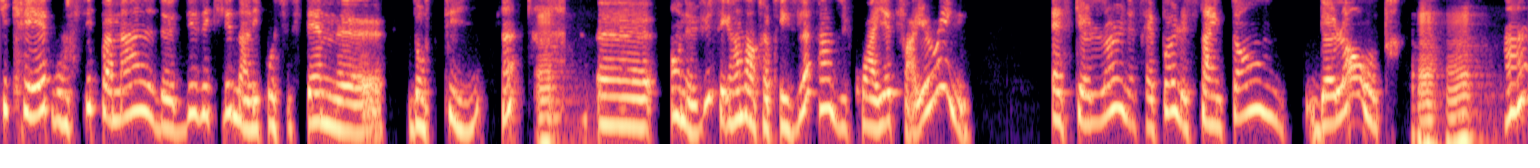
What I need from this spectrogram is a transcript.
qui créait aussi pas mal de déséquilibre dans l'écosystème euh, TI. Hein? Euh, on a vu ces grandes entreprises-là faire du quiet firing. Est-ce que l'un ne serait pas le symptôme de l'autre? Mm-hmm. Hein?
